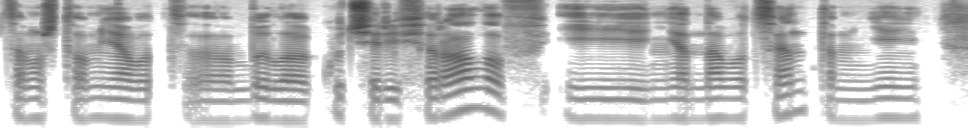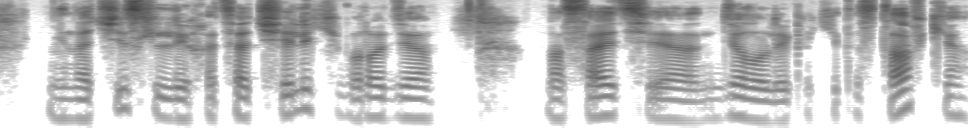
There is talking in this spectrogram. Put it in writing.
потому что у меня вот э, было куча рефералов, и ни одного цента мне не начислили, хотя челики вроде на сайте делали какие-то ставки,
